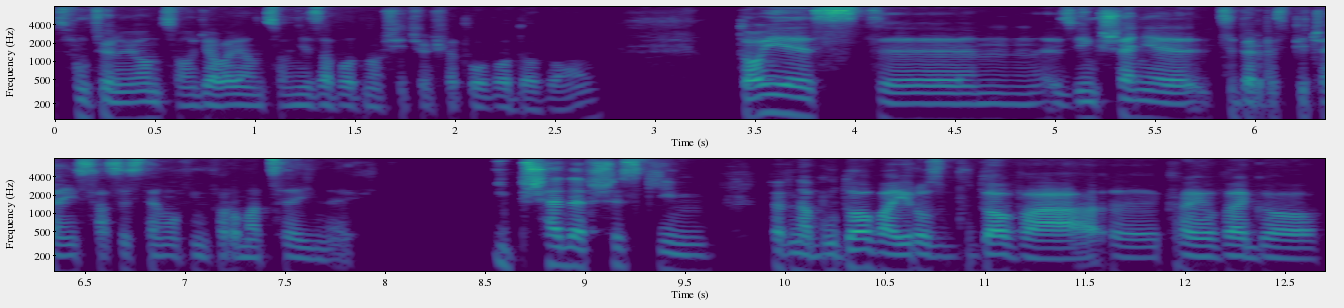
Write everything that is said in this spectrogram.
z funkcjonującą, działającą niezawodną siecią światłowodową. To jest zwiększenie cyberbezpieczeństwa systemów informacyjnych i przede wszystkim pewna budowa i rozbudowa y, krajowego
